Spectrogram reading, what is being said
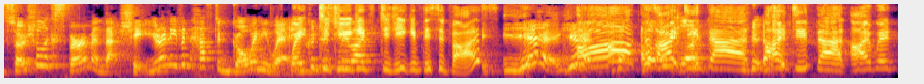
social experiment that shit you don't even have to go anywhere Wait, could did you like, give did you give this advice? yeah yeah Oh, because I, was did like- that. Yeah. I did that. I went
